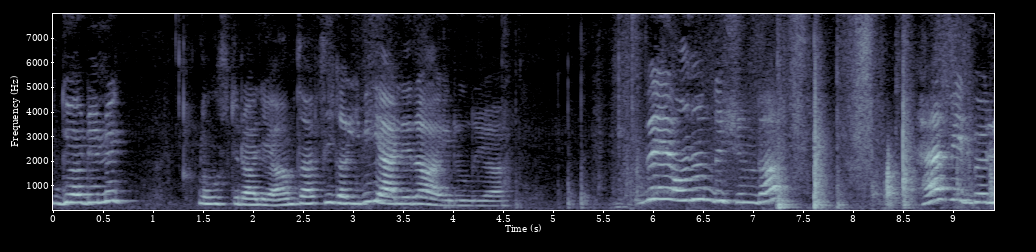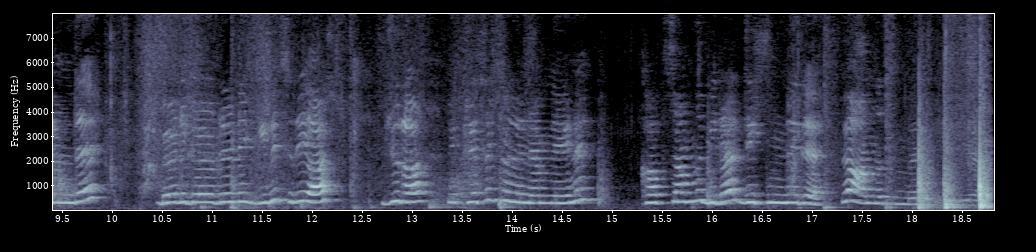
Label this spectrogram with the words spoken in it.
gördüğünüz Avustralya, Antarktika gibi yerlere ayrılıyor. Ve onun dışında her bir bölümde böyle gördüğünüz gibi Trias, Jura ve Kretase dönemlerinin kapsamlı birer resimleri ve anlatımları bulunuyor.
